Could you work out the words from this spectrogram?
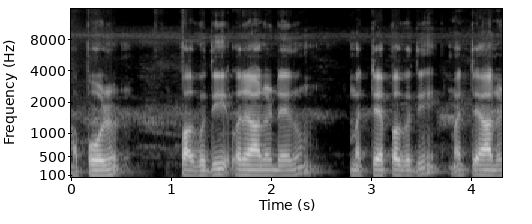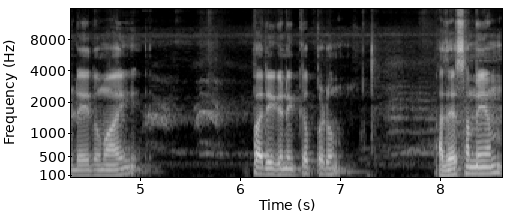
അപ്പോൾ പകുതി ഒരാളുടേതും മറ്റേ പകുതി മറ്റേ ആളുടേതുമായി പരിഗണിക്കപ്പെടും. അതേസമയം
